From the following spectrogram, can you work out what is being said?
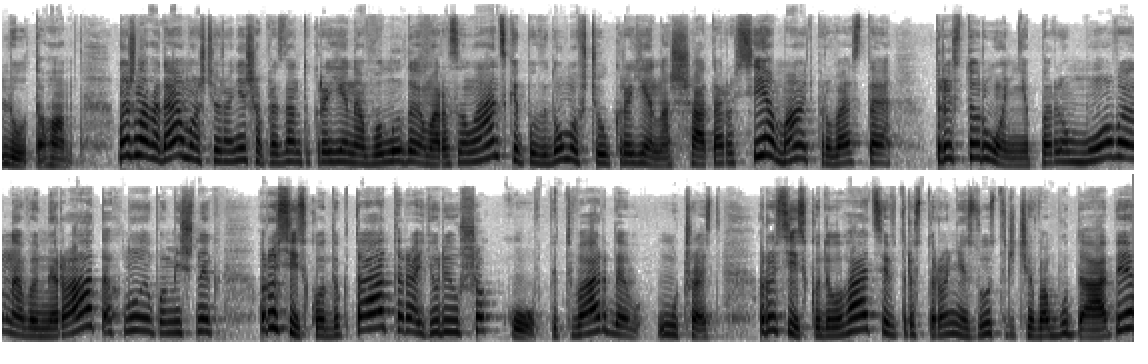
лютого. Ми ж нагадаємо, що раніше президент України Володимир Зеленський повідомив, що Україна, США та Росія мають провести тристоронні перемовини в Еміратах. Ну і помічник російського диктатора Юрій Ушаков підтвердив участь російської делегації в тристоронній зустрічі в Абу-Дабі.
